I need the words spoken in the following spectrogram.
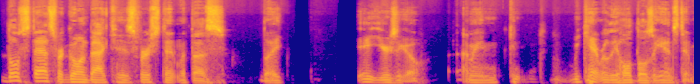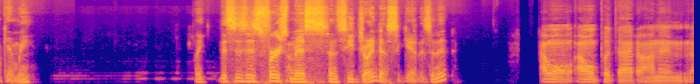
those stats were going back to his first stint with us, like eight years ago. I mean, can, we can't really hold those against him, can we? Like, this is his first miss since he joined us again, isn't it? I won't I won't put that on him.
